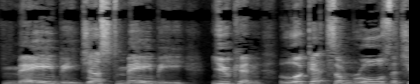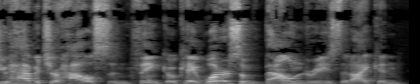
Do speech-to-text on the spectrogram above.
maybe, just maybe, you can look at some rules that you have at your house and think, okay, what are some boundaries that I can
